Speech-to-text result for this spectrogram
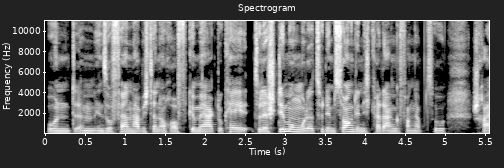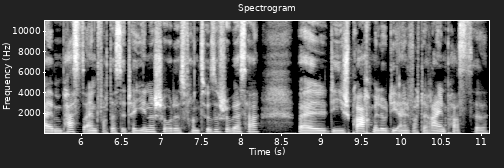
Und ähm, insofern habe ich dann auch oft gemerkt, okay, zu der Stimmung oder zu dem Song, den ich gerade angefangen habe zu schreiben, passt einfach das Italienische oder das Französische besser, weil die Sprachmelodie einfach da reinpasste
